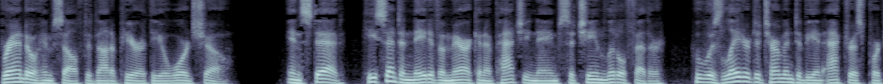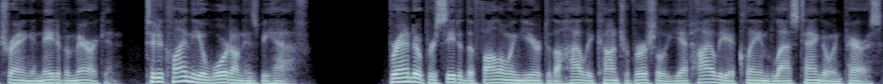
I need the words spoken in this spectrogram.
Brando himself did not appear at the awards show. Instead, he sent a Native American Apache named Sacheen Littlefeather, who was later determined to be an actress portraying a Native American, to decline the award on his behalf. Brando proceeded the following year to the highly controversial yet highly acclaimed Last Tango in Paris,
